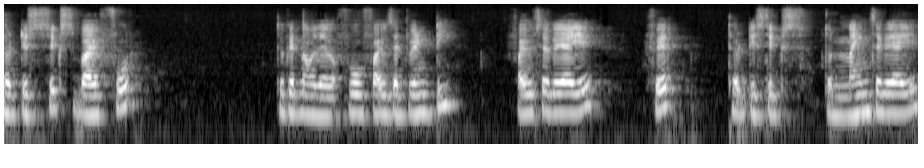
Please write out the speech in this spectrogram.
thirty six by four तो कितना हो जाएगा? फोर फाइव से ट्वेंटी फाइव से गया ये फिर थर्टी सिक्स तो नाइन से गया ये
